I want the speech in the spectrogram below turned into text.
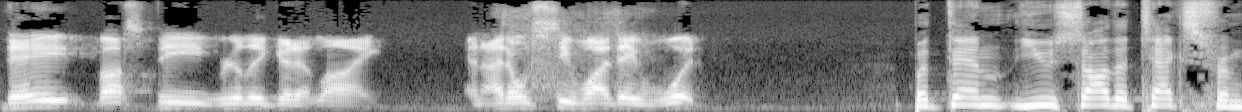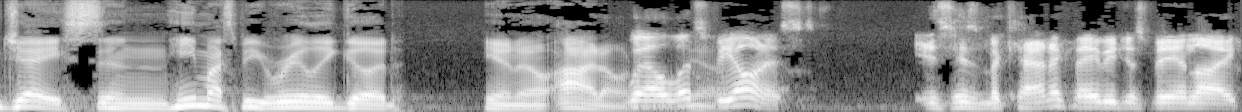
they must be really good at lying. And I don't see why they would. but then you saw the text from Jace, and he must be really good. You know, I don't. Well, know, let's yeah. be honest. Is his mechanic maybe just being like,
